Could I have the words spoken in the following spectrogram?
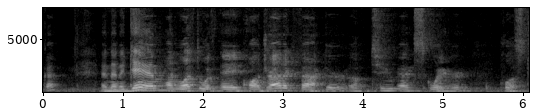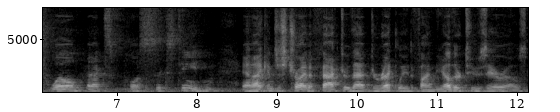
Okay? And then again, I'm left with a quadratic factor of 2x squared plus 12x plus 16. And I can just try to factor that directly to find the other two zeros.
